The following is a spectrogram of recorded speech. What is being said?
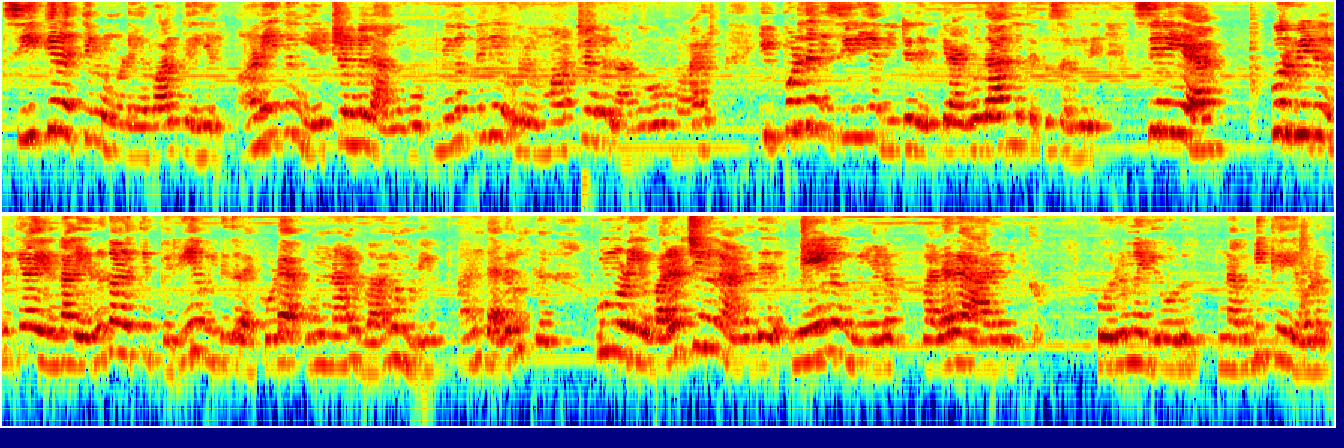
சீக்கிரத்தில் உன்னுடைய வாழ்க்கையில் அனைத்தும் ஏற்றங்களாகவும் மிகப்பெரிய ஒரு மாற்றங்களாகவும் மாறும். இப்பொழுது நீ சிறிய வீட்டில் இருக்கிறாய். உதாரணத்துக்கு சொல்கிறேன். சிறிய ஒரு வீடு இருக்கிறாய் என்றால் எதிர்காலத்தில் பெரிய வீடுகளை கூட உன்னால் வாங்க முடியும். அந்த அளவுக்கு உன்னுடைய வளர்ச்சிகளானது மேலும் மேலும் வளர ஆரம்பிக்கும். பொறுமையோடும் நம்பிக்கையோடும்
